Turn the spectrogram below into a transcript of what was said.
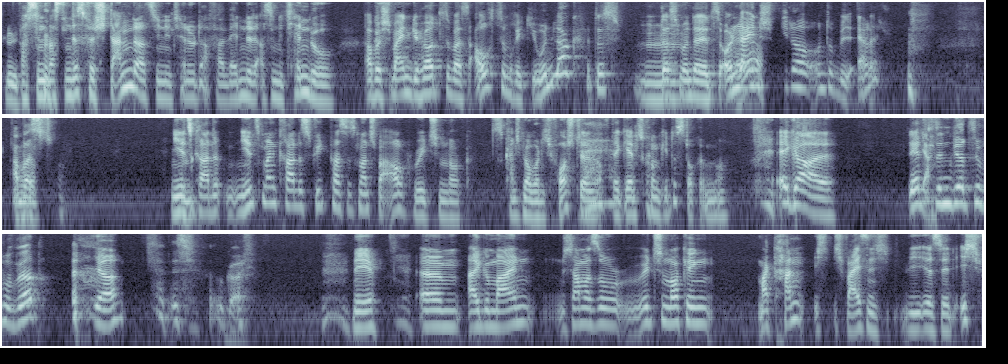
blöd. Was sind, was sind das für Standards, die Nintendo da verwendet? Also Nintendo. Aber ich meine, gehört sowas auch zum Region-Log? Das, mm. Dass man da jetzt Online-Spieler ja. unter... Ehrlich? Aber es, Nils, grade, Nils meint gerade, Street Pass ist manchmal auch Region Lock. Das kann ich mir aber nicht vorstellen. Auf der Gamescom geht es doch immer. Egal. Jetzt ja. sind wir zu verwirrt. Ja. oh Gott. Nee, ähm, allgemein, ich sag mal so, Region Locking, man kann, ich, ich weiß nicht, wie ihr seht, ich,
